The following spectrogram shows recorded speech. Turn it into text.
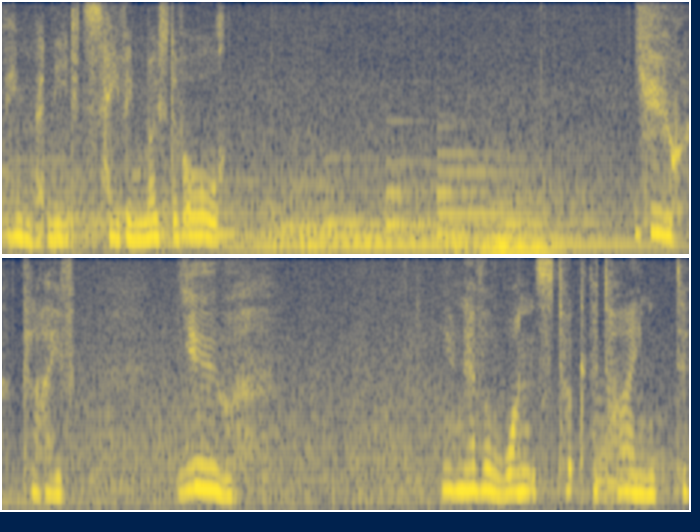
thing that needed saving most of all. You, Clive. You. You never once took the time to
